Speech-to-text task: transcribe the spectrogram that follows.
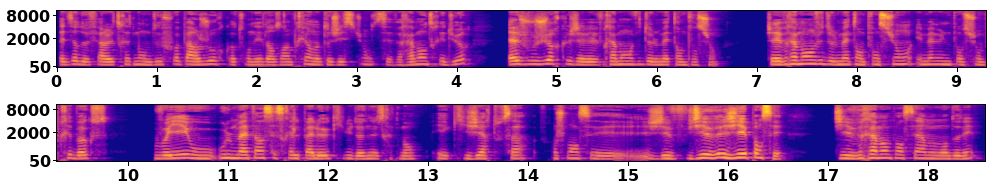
c'est-à-dire de faire le traitement deux fois par jour quand on est dans un prix en autogestion, c'est vraiment très dur. Là, je vous jure que j'avais vraiment envie de le mettre en pension. J'avais vraiment envie de le mettre en pension et même une pension pré-box. Vous voyez, où, le matin, ce serait le paleux qui lui donne le traitement et qui gère tout ça. Franchement, c'est, j'y ai pensé. J'y ai vraiment pensé à un moment donné.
